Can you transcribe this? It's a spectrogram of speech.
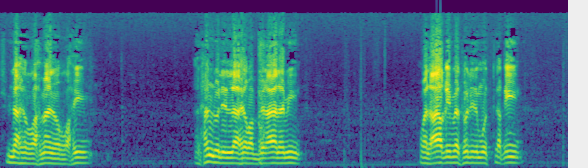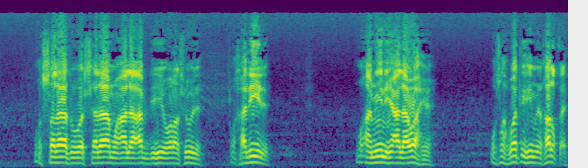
بسم الله الرحمن الرحيم. الحمد لله رب العالمين. والعاقبة للمتقين والصلاة والسلام على عبده ورسوله وخليله وأمينه على وحيه وصفوته من خلقه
